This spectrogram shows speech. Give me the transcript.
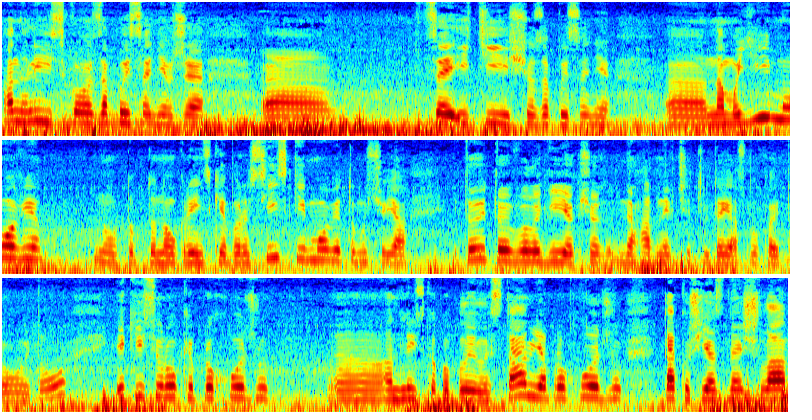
англійського, записані вже. Це і ті, що записані е, на моїй мові, ну, тобто на українській або російській мові, тому що я і то, і то володію. Якщо не гарний вчитель, то я слухаю того і того. Якісь уроки проходжу. Е, Англійська по плейлистам я проходжу. Також я знайшла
